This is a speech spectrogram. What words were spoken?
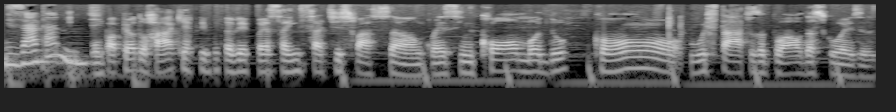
Exatamente. O papel do hacker tem muito a ver com essa insatisfação, com esse incômodo com o status atual das coisas.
